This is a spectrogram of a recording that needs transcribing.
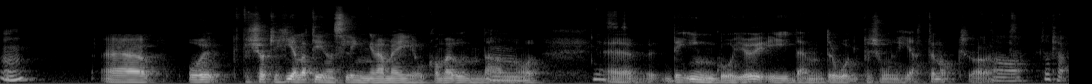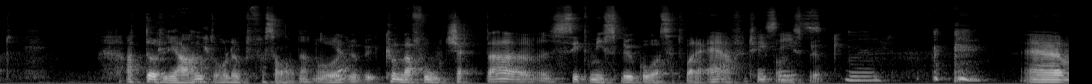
Mm. Eh, och försöker hela tiden slingra mig och komma undan. Mm. Och, eh, det ingår ju i den drogpersonligheten också. Att, Ja, såklart. att dölja allt och hålla upp fasaden och Ja. kunna fortsätta sitt missbruk oavsett vad det är för typ av Precis. missbruk. Mm. Eh,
